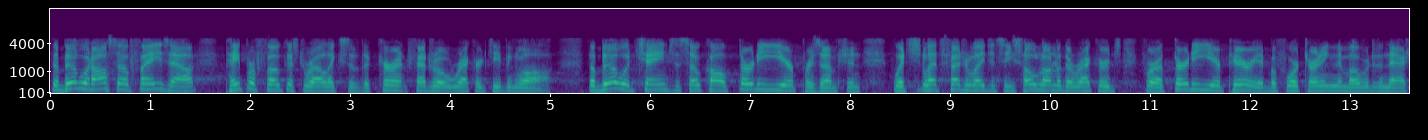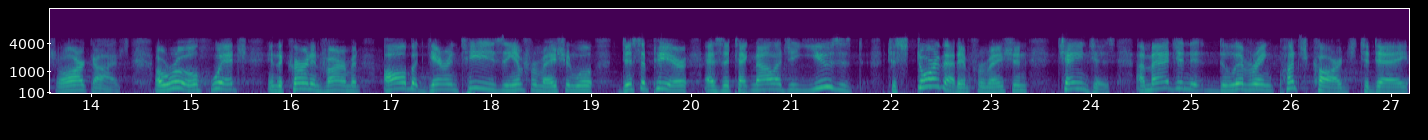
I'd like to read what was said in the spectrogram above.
The bill would also phase out paper-focused relics of the current federal record-keeping law. The bill would change the so-called 30-year presumption, which lets federal agencies hold onto their records for a 30-year period before turning them over to the National Archives, a rule which, in the current environment, all but guarantees the information will disappear as the technology uses to store that information changes. Imagine delivering punch cards today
